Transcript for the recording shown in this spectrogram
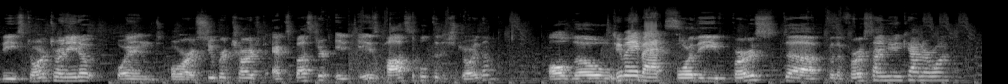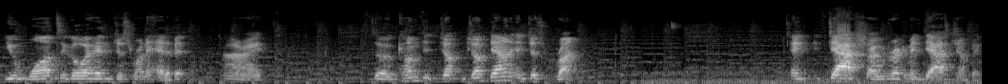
the storm tornado and or supercharged X Buster, it is possible to destroy them. Although too many bats. for the first uh, for the first time you encounter one, you want to go ahead and just run ahead of it. All right. So come to jump jump down and just run. And dash, I would recommend dash jumping.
